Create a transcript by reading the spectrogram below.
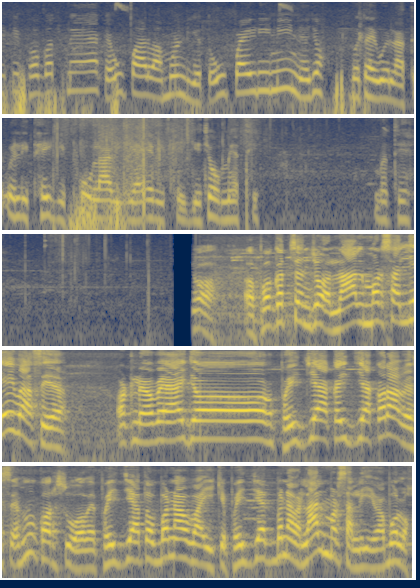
કહેતી ભગતને કે ઉપાડવા માંડીએ તો ઉપાડી નહીં ને જો બધા ઓલા ઓલી થઈ ગઈ ફૂલ આવી ગયા એવી થઈ ગઈ જો મેથી. બધી. જો આ ભગત છે ને જો લાલ મરસા લેવા છે. એટલે હવે આજ ભૈજ્યા કૈજ્યા કરાવે છે. શું કરશું હવે? ભૈજ્યા તો બનાવવા કે ભૈજ્યા જ બનાવે. લાલ મરસા લઈ આવ્યા બોલો.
